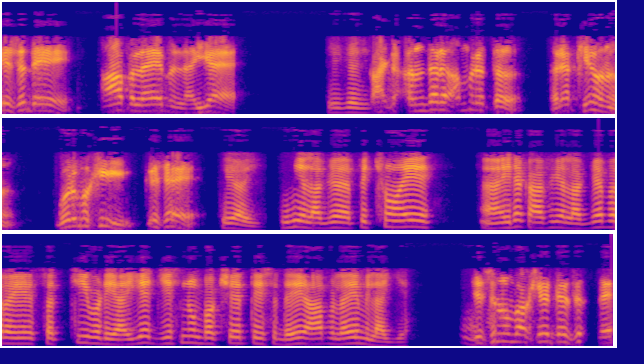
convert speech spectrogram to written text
ਤਿਸ ਦੇ ਆਪ ਲੈ ਮਿਲਾਈਐ ਠੀਕ ਹੈ ਜੀ। ਘਟ ਅੰਦਰ ਅੰਮ੍ਰਿਤ ਰੱਖਿਓਨ ਗੁਰਮੁਖੀ ਕਿਸੇ। ਤੇ ਆਈ। ਇਹਦੀ ਅਲੱਗ ਪਿੱਛੋਂ ਇਹ ਇਹਦਾ ਕਾਫੀ ਅਲੱਗ ਹੈ, ਪਰ ਇਹ ਸੱਚੀ ਵਡਿਆਈ ਹੈ, ਜਿਸ ਨੂੰ ਬਖਸ਼ੇ ਤਿਸ ਦੇ ਆਪ ਲਏ ਮਿਲਾਈਏ ਜਿਸ ਨੂੰ ਬਖਸ਼ੇ ਤਿਸ ਦੇ,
